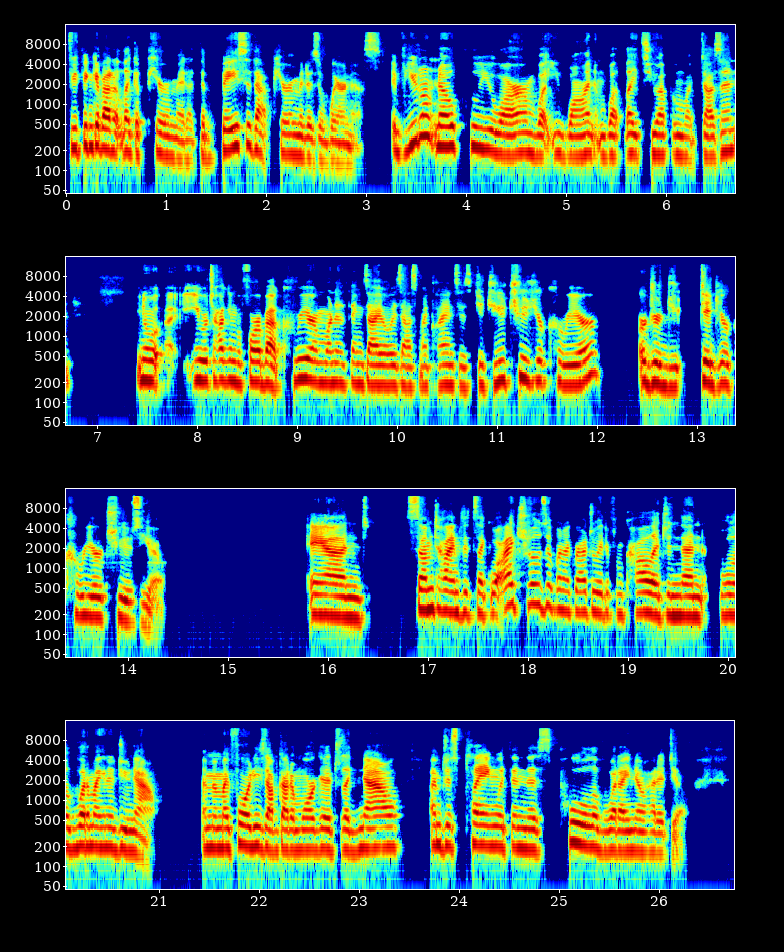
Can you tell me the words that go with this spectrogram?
if you think about it like a pyramid, at the base of that pyramid is awareness. If you don't know who you are and what you want and what lights you up and what doesn't, you know, you were talking before about career. And one of the things I always ask my clients is Did you choose your career or did, you, did your career choose you? And sometimes it's like, Well, I chose it when I graduated from college. And then, well, what am I going to do now? I'm in my 40s, I've got a mortgage. Like now I'm just playing within this pool of what I know how to do.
